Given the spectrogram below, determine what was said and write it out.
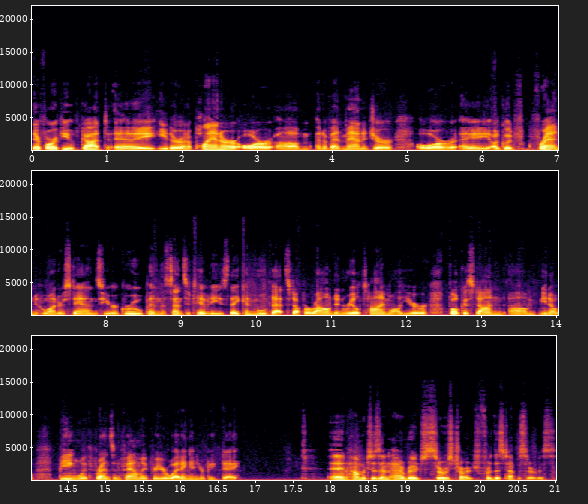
Therefore, if you've got a, either a planner or um, an event manager or a, a good friend who understands your group and the sensitivities, they can move that stuff around in real time while you're focused on, um, you know, being with friends and family for your wedding and your big day. And how much is an average service charge for this type of service?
